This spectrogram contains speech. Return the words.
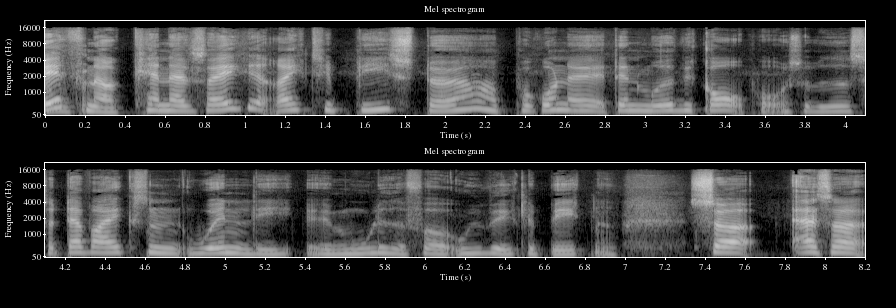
fordi- bækkener kan altså ikke rigtig blive større på grund af den måde, vi går på osv. Så, videre. så der var ikke sådan en uendelig øh, mulighed for at udvikle bækkenet. Så altså,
